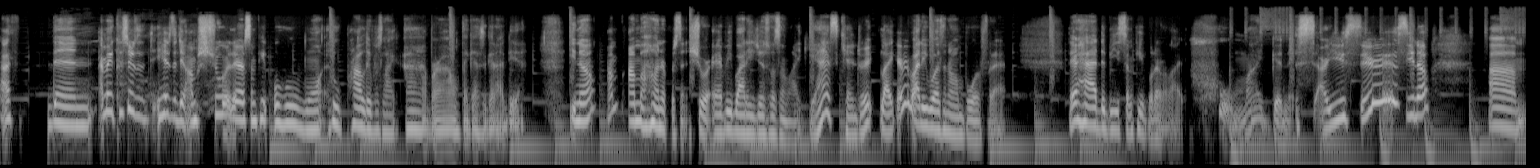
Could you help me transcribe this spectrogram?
I then I mean, because here's the, here's the deal. I'm sure there are some people who want who probably was like, ah, bro, I don't think that's a good idea. You know, I'm I'm hundred percent sure everybody just wasn't like, yes, Kendrick. Like everybody wasn't on board for that. There had to be some people that were like, oh my goodness, are you serious? You know, um,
